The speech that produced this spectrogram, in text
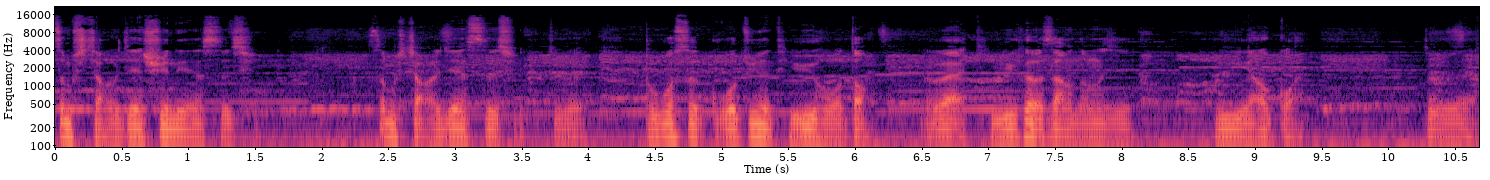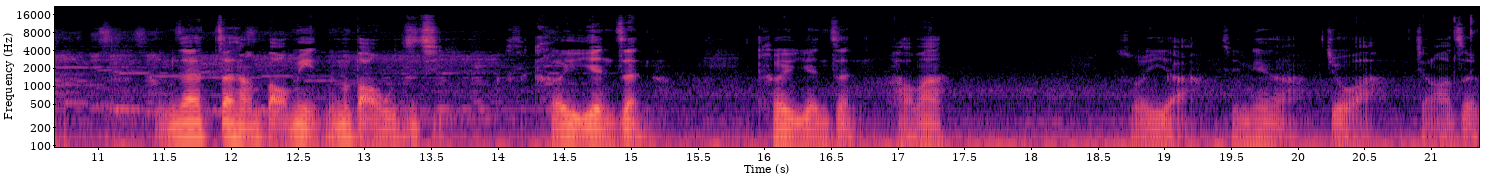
这么小一件训练的事情，这么小一件事情，对不对？不过是国军的体育活动，对不对？体育课上的东西，你也要管，对不对？你们在战场保命，能不能保护自己？可以验证可以验证，好吗？所以啊，今天啊，就啊讲到这里，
